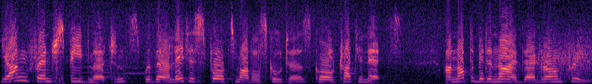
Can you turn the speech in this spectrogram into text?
Young French speed merchants with their latest sports model scooters called trottinettes are not to be denied their Grand Prix.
